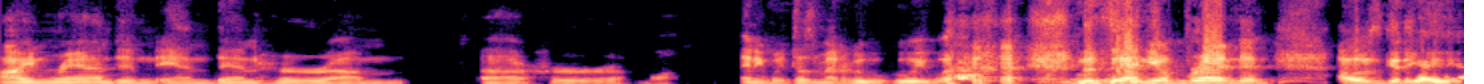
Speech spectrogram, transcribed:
Ayn Rand and and then her um uh, her well anyway it doesn't matter who who he was Nathaniel Branden I was Yeah, get yeah. into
